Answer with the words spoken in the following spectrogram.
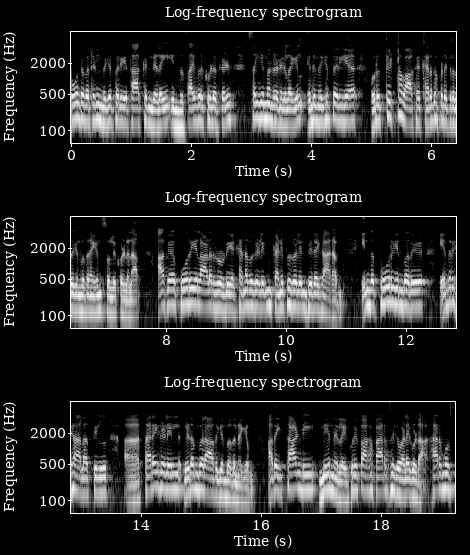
போன்றவற்றில் மிகப்பெரிய தாக்கங்களை இந்த சைபர் குழுக்கள் செய்யும் என்ற நிலையில் இது மிகப்பெரிய ஒரு திட்டமாக கருதப்படுகிறது என்பதனையும் சொல்லிக் கொள்ளலாம். ஆக போரியலாளர்களுடைய கனவுகளின் கணிப்புகளின் பிரகாரம் இந்த போர் என்பது எதிர்காலத்தில் தரைகளில் இடம்பெறாது என்பதனையும் அதை தாண்டி நீர்நிலை குறிப்பாக பாரசீக வளைகுடா ஹர்முஸ்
